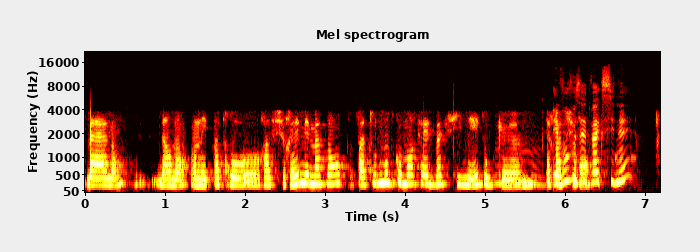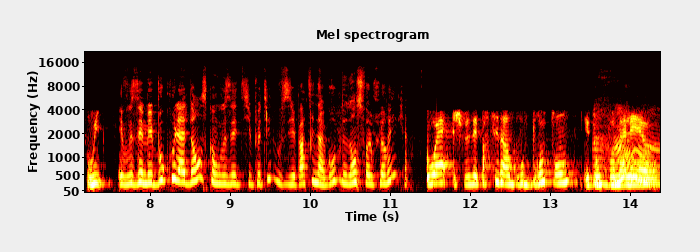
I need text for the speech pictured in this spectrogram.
Bah non, non, non, on n'est pas trop rassurés. Mais maintenant, enfin, tout le monde commence à être vacciné, donc euh, Mhm. Et vous, vous êtes vacciné? Oui. Et vous aimez beaucoup la danse quand vous étiez petite Vous faisiez partie d'un groupe de danse folklorique? Ouais, je faisais partie d'un groupe breton et donc on Ah, allait euh,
